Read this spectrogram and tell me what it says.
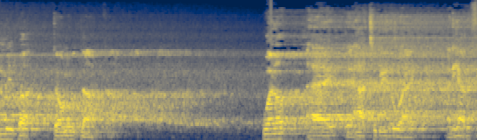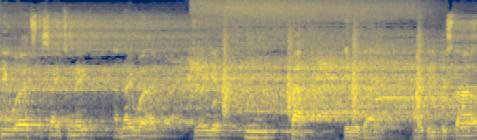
family but Donald Duck. Well, hey, it had to be the way. And he had a few words to say to me, and they were doing it back in the day. Ibiza style,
